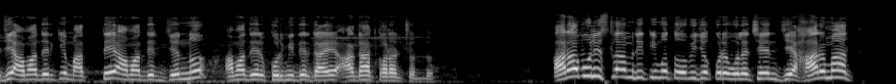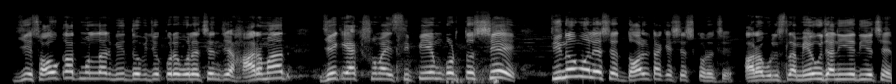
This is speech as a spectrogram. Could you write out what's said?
যে, আমাদেরকে মারতে, আমাদের জন্য আমাদের কর্মীদের গায়ে আঘাত করার জন্য। আরাবুল ইসলাম রীতিমতো অভিযোগ করে বলেছেন যে হারমাদ, যে শওকাত মোল্লার বিরুদ্ধে অভিযোগ করে বলেছেন যে হারমাদ যে এক সময় সিপিএম করতো, সে তৃণমূল এসে দলটাকে শেষ করেছে। আরাবুল ইসলাম এও জানিয়ে দিয়েছেন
